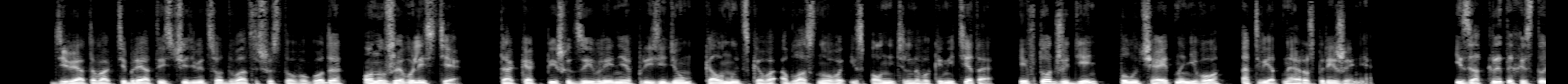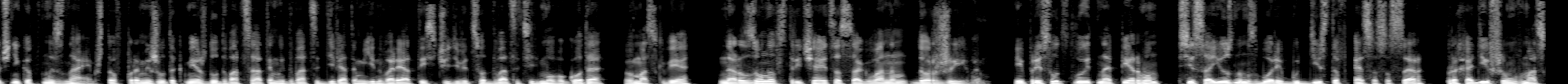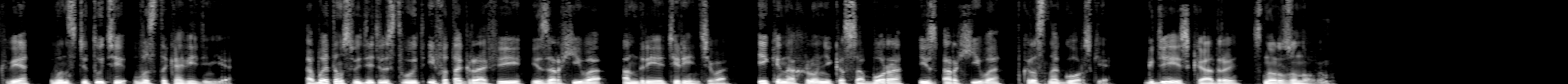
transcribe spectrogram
9 октября 1926 года он уже в Элисте, так как пишет заявление в президиум Калмыцкого областного исполнительного комитета и в тот же день получает на него ответное распоряжение. Из открытых источников мы знаем, что в промежуток между 20 и 29 января 1927 года в Москве Нарзунов встречается с Агваном Доржиевым и присутствует на первом всесоюзном сборе буддистов СССР, проходившем в Москве в Институте Востоковедения – об этом свидетельствуют и фотографии из архива Андрея Терентьева, и кинохроника собора из архива в Красногорске, где есть кадры с Норзуновым.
